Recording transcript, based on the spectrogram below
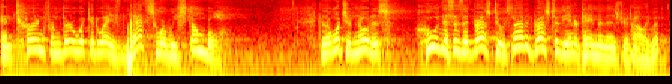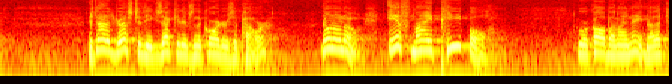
And turn from their wicked ways. That's where we stumble. Because I want you to notice who this is addressed to. It's not addressed to the entertainment industry in Hollywood. It's not addressed to the executives in the corridors of power. No, no, no. If my people who are called by my name. Now that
